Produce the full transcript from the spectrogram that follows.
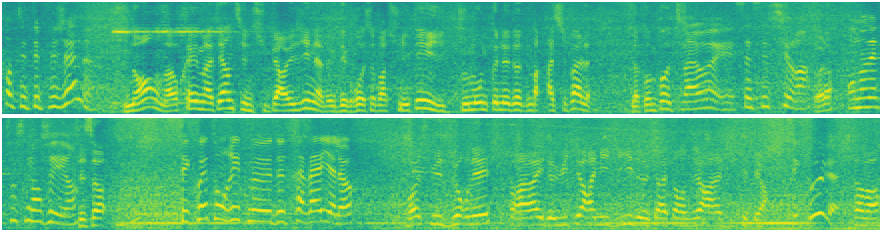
quand tu étais plus jeune? Non, après, Materne, c'est une super usine avec des grosses opportunités. Tout le monde connaît notre marque principale, la pomme pote. Bah ouais, ça c'est sûr. hein. Voilà, On en a tous mangé. Hein. c'est ça. C'est quoi ton rythme de travail alors Moi, je suis de journée, je travaille de 8h à midi, de 14h à 17h. C'est cool. Ça va.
